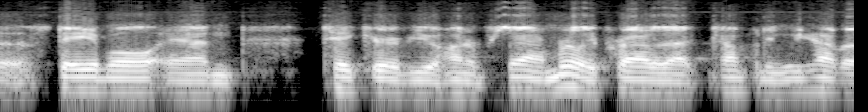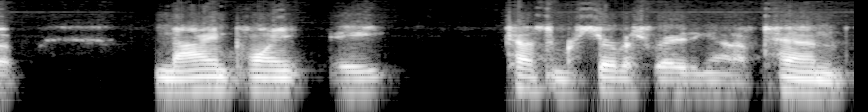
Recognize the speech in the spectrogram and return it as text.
a stable and take care of you 100%. I'm really proud of that company. We have a 9.8 customer service rating out of 10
